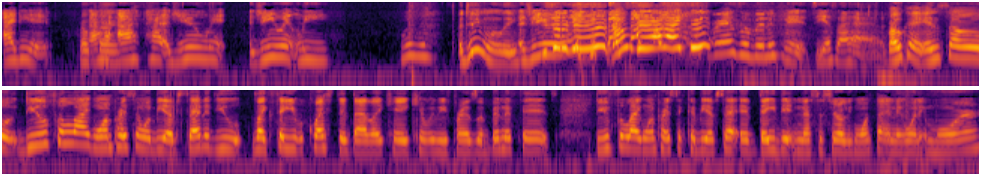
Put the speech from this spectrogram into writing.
I did. Okay. I, I've had a genuine, a genuinely, what is it? genuinely. A You said it good. That was good. I liked it. Friends with benefits. Yes, I have. Okay, and so do you feel like one person would be upset if you like say you requested that like hey can we be friends with benefits? Do you feel like one person could be upset if they didn't necessarily want that and they wanted more?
